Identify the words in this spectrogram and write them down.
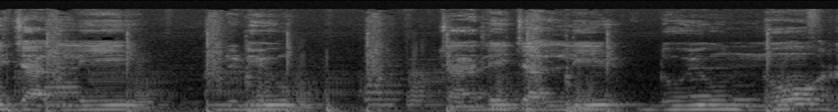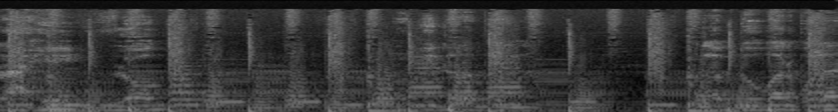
Charlie Charlie did you Charlie Charlie do you know Rahil vlog उनकी तरफ़ देखना मतलब दो बार बोला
